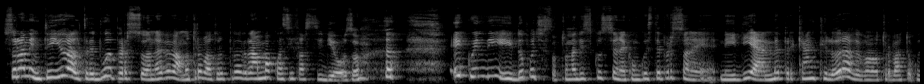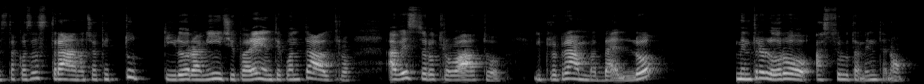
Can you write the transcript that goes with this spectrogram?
Solamente io e altre due persone avevamo trovato il programma quasi fastidioso. e quindi dopo c'è stata una discussione con queste persone nei DM perché anche loro avevano trovato questa cosa strana, cioè che tutti i loro amici, parenti e quant'altro avessero trovato il programma bello mentre loro assolutamente no,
